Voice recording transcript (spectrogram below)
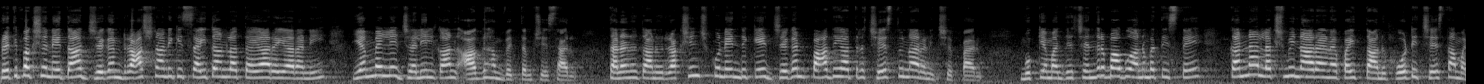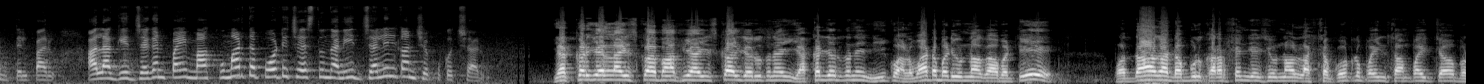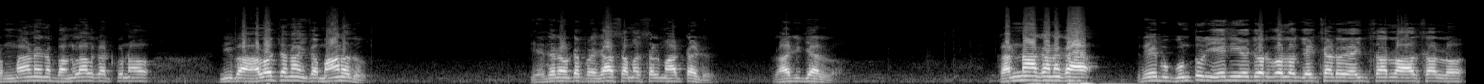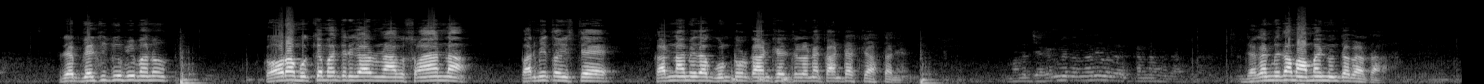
ప్రతిపక్ష నేత జగన్ రాష్ట్రానికి సైతాన్లా తయారయ్యారని ఎమ్మెల్యే జలీల్ ఖాన్ ఆగ్రహం వ్యక్తం చేశారు. తనను తాను రక్షించుకునేందుకే జగన్ పాదయాత్ర చేస్తున్నారని చెప్పారు. ముఖ్యమంత్రి చంద్రబాబు అనుమతిస్తే కన్నా లక్ష్మీనారాయణపై తాను పోటీ చేస్తామని తెలిపారు. అలాగే జగన్పై మా కుమార్తె పోటీ చేస్తుందని జలీల్ ఖాన్ చెప్పుకొచ్చారు. ఎక్కడ వెళ్ళినా ఇసుక మాఫియా ఇసుకాలు జరుగుతున్నాయి ఎక్కడ జరుగుతున్నాయి నీకు అలవాటు పడి ఉన్నావు కాబట్టి పొద్దాగా డబ్బులు కరప్షన్ చేసి ఉన్నావు లక్ష కోట్లు పైన సంపాదించావు బ్రహ్మాండమైన బంగ్లాలు కట్టుకున్నావు. నీకు ఆలోచన ఇంకా మానదు. ఏదైనా ఉంటే ప్రజా సమస్యలు మాట్లాడు రాజకీయాల్లో. కన్నా కనుక రేపు గుంటూరు ఏ నియోజకవర్గంలో గెలిచాడో ఐదు సార్లు ఆరు సార్లు రేపు గెలిచి చూపిమను. గౌరవ ముఖ్యమంత్రి గారు నాకు స్వయాన్న పరిమితం ఇస్తే కన్నా మీద గుంటూరు కాన్స్టిట్యున్సీలోనే కాంటెస్ట్ చేస్తాను నేను. జగన్ మీద ఉన్నారు ఇవాళ కన్నా మీద అంటున్నారు జగన్ మీద మా అమ్మాయిని నుంచో పెడతా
